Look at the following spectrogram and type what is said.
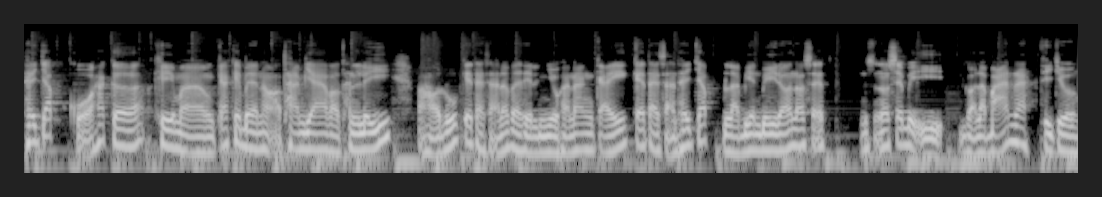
thế chấp của hacker á, khi mà các cái bên họ tham gia vào thanh lý và họ rút cái tài sản đó về thì nhiều khả năng cái cái tài sản thế chấp là BNB đó nó sẽ nó sẽ bị gọi là bán ra thị trường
